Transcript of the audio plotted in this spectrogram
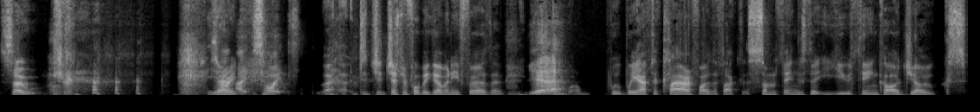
So, yeah, sorry. I, so I, uh, uh just before we go any further, yeah, we, we have to clarify the fact that some things that you think are jokes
